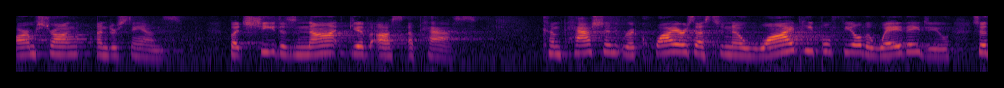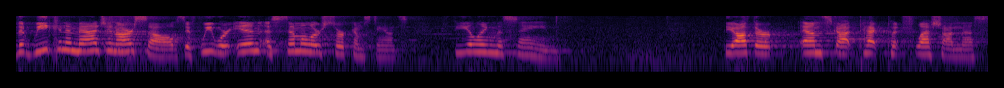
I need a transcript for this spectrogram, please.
Armstrong understands, but she does not give us a pass. Compassion requires us to know why people feel the way they do so that we can imagine ourselves, if we were in a similar circumstance, feeling the same. The author M. Scott Peck put flesh on this.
